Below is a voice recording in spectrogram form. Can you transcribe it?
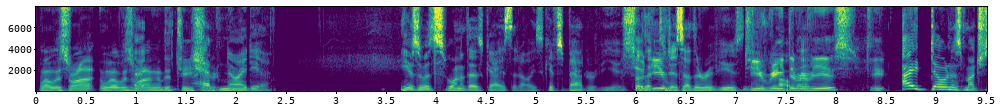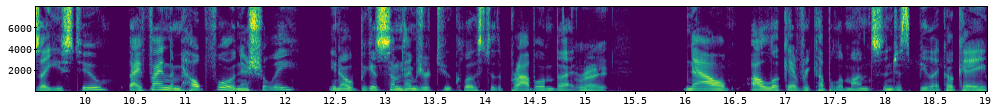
What was wrong? What was wrong with the T-shirt? I have no idea. He was one of those guys that always gives bad reviews. So he looked you- at his other reviews. And Do you read the bad. reviews? Do you, I don't as much as I used to. I find them helpful initially, you know, because sometimes you're too close to the problem. But right. now I'll look every couple of months and just be like, okay,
